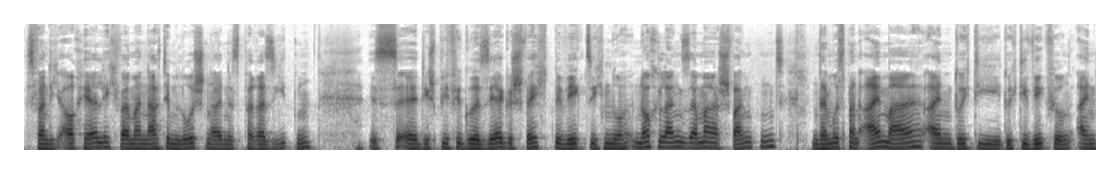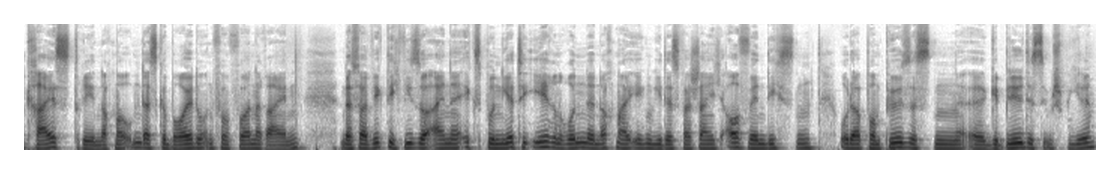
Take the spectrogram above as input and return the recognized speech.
Das fand ich auch herrlich, weil man nach dem Losschneiden des Parasiten ist äh, die Spielfigur sehr geschwächt, bewegt sich nur noch langsamer, schwankend. Und dann muss man einmal einen durch die, durch die Wegführung einen Kreis drehen, nochmal um das Gebäude und von vorne rein. Und das war wirklich wie so eine exponierte Ehrenrunde, nochmal irgendwie des wahrscheinlich aufwendigsten oder pompösesten äh, äh, Gebildes im Spiel,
